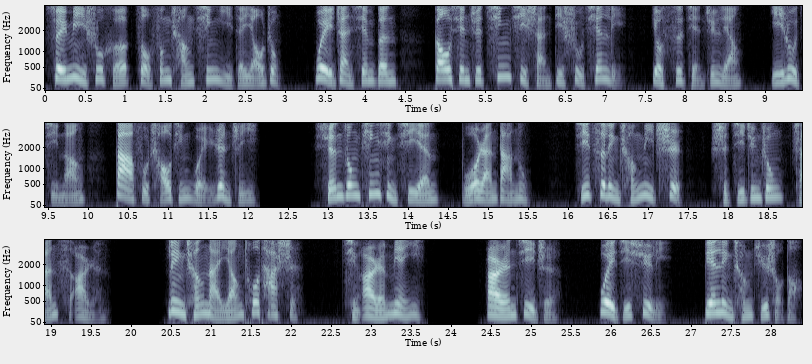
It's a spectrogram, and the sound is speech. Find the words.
遂密书和奏封长清以贼摇众，未战先奔。高仙芝轻弃闪地数千里，又思减军粮，已入济囊，大负朝廷委任之意。玄宗听信其言，勃然大怒，即赐令程密敕。使集军中斩此二人，令程乃佯托他事，请二人面议。二人既至，未及叙礼，边令程举手道：“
